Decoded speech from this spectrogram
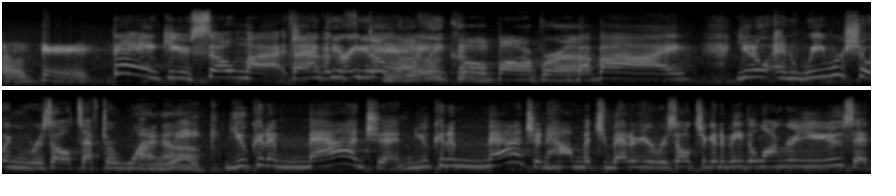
Okay. Thank you so much. Thank Have a great for your day. lovely call, Barbara. Bye-bye. You know, and we were showing results after one week. You can imagine, you can imagine how much better your results are going to be the longer you use it.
